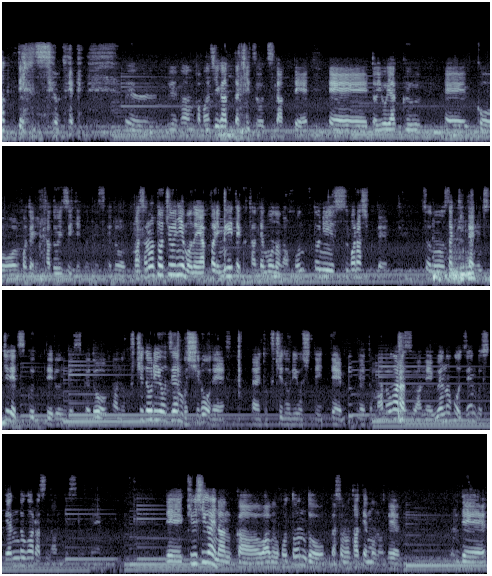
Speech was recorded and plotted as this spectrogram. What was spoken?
ってんですよね。うん、で、なんか間違った地図を使って、え、ー、と、ようやく、えー、こう、ホテルにたどり着いていくんですけど、まあ、その途中にもね、やっぱり見えていく建物が本当に素晴らしくて、そのさっき言ったように土で作ってるんですけど、あの縁取りを全部白で、えーと、縁取りをしていて、えーと、窓ガラスはね、上の方全部ステンドガラスなんですよね。で、旧市街なんかはもうほとんどその建物で、で、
